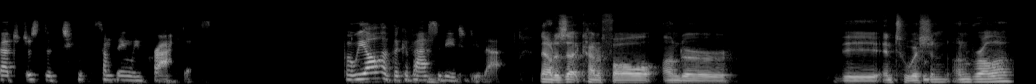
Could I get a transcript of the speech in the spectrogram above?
That's just a t- something we practice. But we all have the capacity to do that. Now, does that kind of fall under the intuition umbrella?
